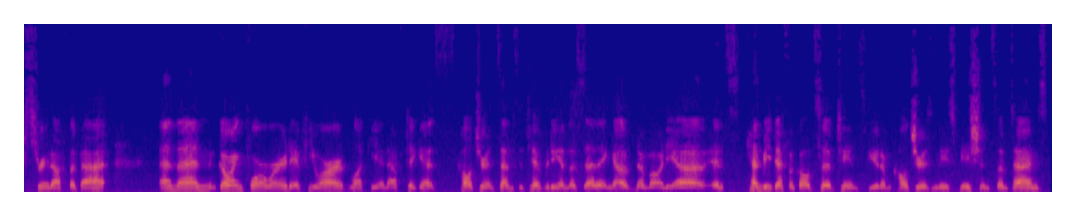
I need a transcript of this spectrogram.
straight off the bat. And then going forward, if you are lucky enough to get culture and sensitivity in the setting of pneumonia, it can be difficult to obtain sputum cultures in these patients sometimes.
